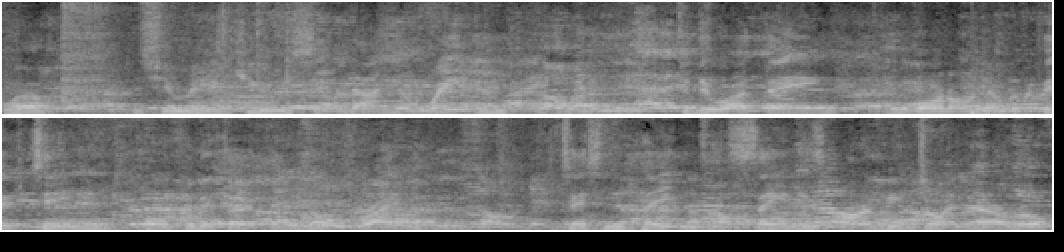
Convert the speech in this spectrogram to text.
Well, this your man Q. We sitting down here waiting to do our thing. We're going on number 15. Hopefully, if everything goes right. Jason Payton's and singing this R&B joint that I wrote.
